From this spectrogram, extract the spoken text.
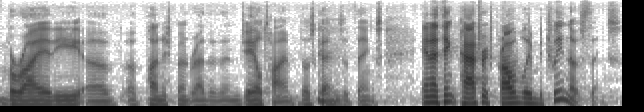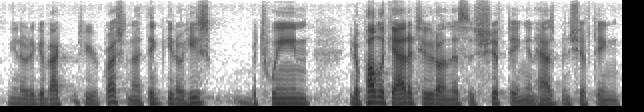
variety of, of punishment rather than jail time, those kinds mm-hmm. of things. And I think Patrick's probably between those things. You know, to get back to your question, I think, you know, he's between, you know, public attitude on this is shifting and has been shifting.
